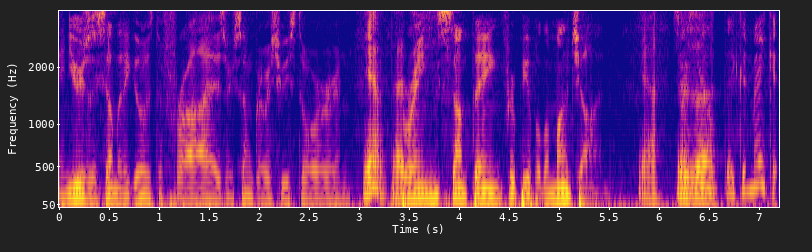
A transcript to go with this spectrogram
and usually somebody goes to Fry's or some grocery store and Yeah, brings something for people to munch on. yeah. So There's a they could make it.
